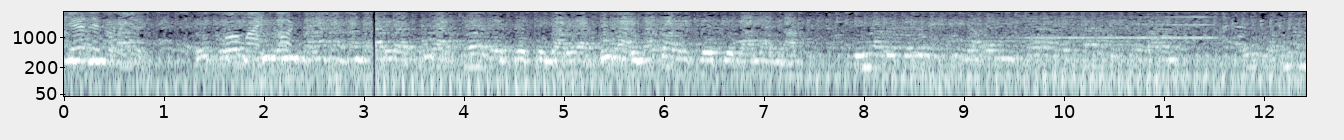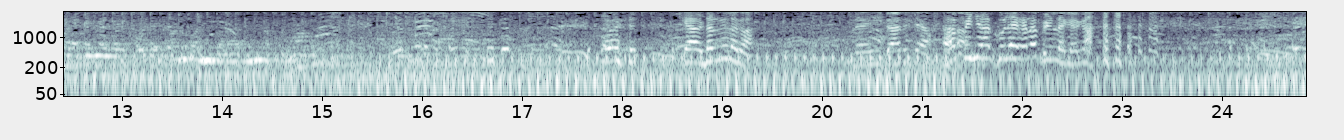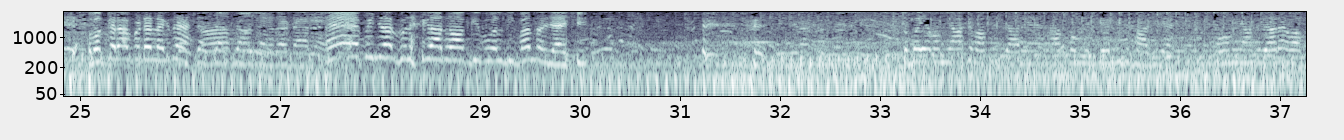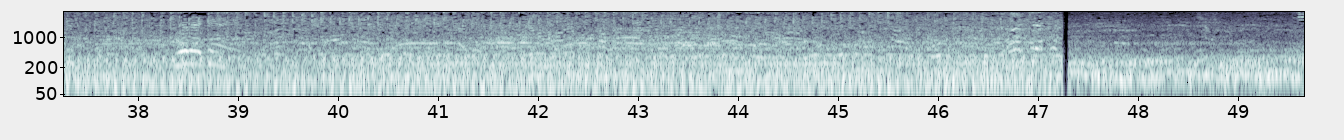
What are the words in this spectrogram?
शेर देखो भाई ओ माय गॉड क्या डर नहीं लगा? नहीं डर क्या अब पिंजरा खुलेगा ना फिर लगेगा। बकर आपको डर लगता है? ए पिंजरा खुलेगा तो आपकी बोलती बंद हो जाएगी। तो भाई अब हम यहाँ से वापस जा रहे हैं। आपको हमने शेर भी दिखा दिया है। तो हम यहाँ से जा रहे हैं वापस। ये देखें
